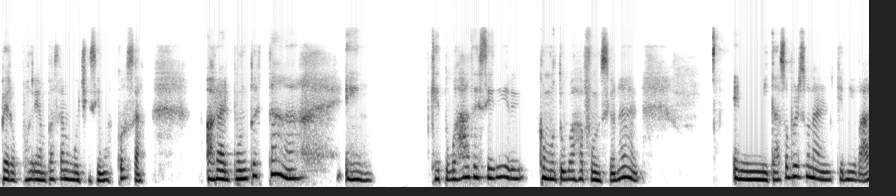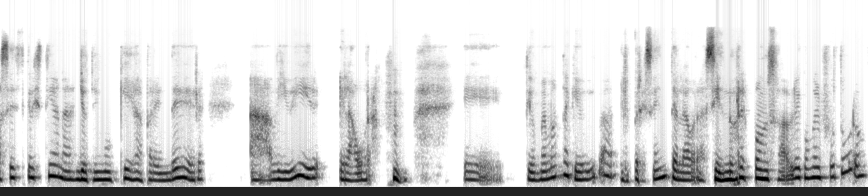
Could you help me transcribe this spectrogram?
pero podrían pasar muchísimas cosas. Ahora, el punto está en que tú vas a decidir cómo tú vas a funcionar. En mi caso personal, que mi base es cristiana, yo tengo que aprender a vivir el ahora. eh, Dios me manda que yo viva el presente, el ahora, siendo responsable con el futuro,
